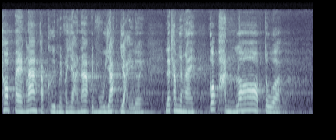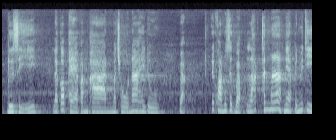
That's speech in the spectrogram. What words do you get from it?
ชอบแปลงร่างกลับคืนเป็นพญานาคเป็นงูยักษ์ใหญ่เลย และทำยังไงก็พันรอบตัวฤาษีแล้วก็แผ่พังพานมาโชว์หน้าให้ดู ด้วยความรู้สึกแบบรักท่านมากเนี่ยเป็นวิธี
